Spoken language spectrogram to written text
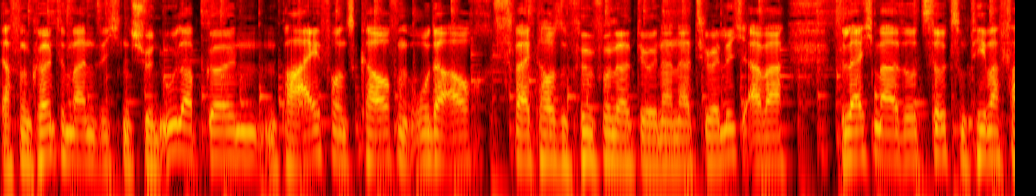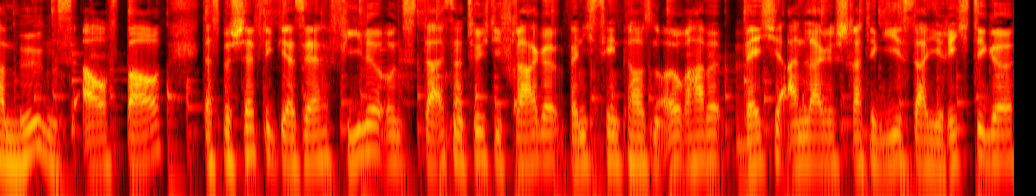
Davon könnte man sich einen schönen Urlaub gönnen, ein paar iPhones kaufen oder auch 2500 Döner natürlich. Aber vielleicht mal so zurück zum Thema Vermögensaufbau. Das beschäftigt ja sehr viele und da ist natürlich die Frage, wenn ich 10.000 Euro habe, welche Anlagestrategie ist da die richtige?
